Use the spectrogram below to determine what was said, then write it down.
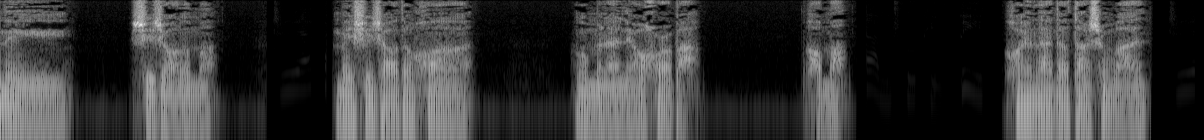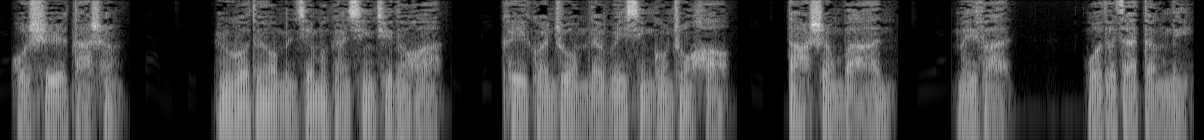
你睡着了吗？没睡着的话，我们来聊会儿吧，好吗？欢迎来到大圣晚安，我是大圣。如果对我们节目感兴趣的话，可以关注我们的微信公众号“大圣晚安”，每晚我都在等你。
